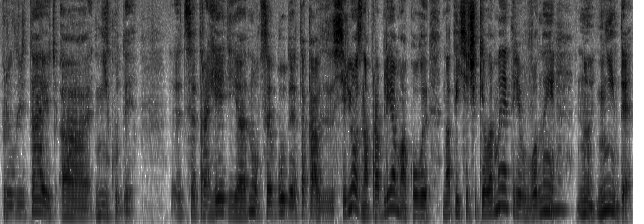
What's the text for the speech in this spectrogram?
прилітають, а нікуди. Це трагедія. Ну, це буде така серйозна проблема, коли на тисячі кілометрів вони ну, ніде.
